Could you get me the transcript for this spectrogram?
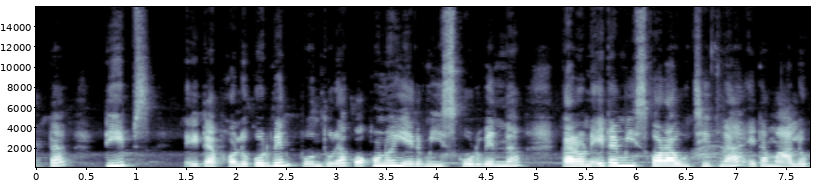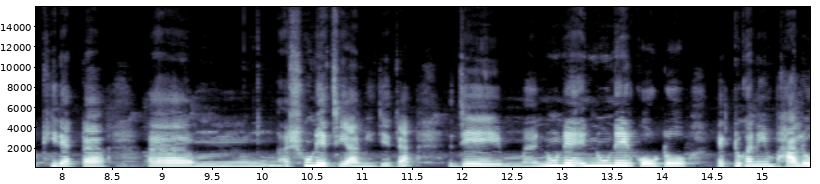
একটা। টিপস, এটা ফলো করবেন। বন্ধুরা, কখনোই এর মিস করবেন না। কারণ এটা মিস করা উচিত না। এটা মা লক্ষ্মীর একটা শুনেছি আমি যেটা, যে নুনে, নুনের কৌটো একটুখানি ভালো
